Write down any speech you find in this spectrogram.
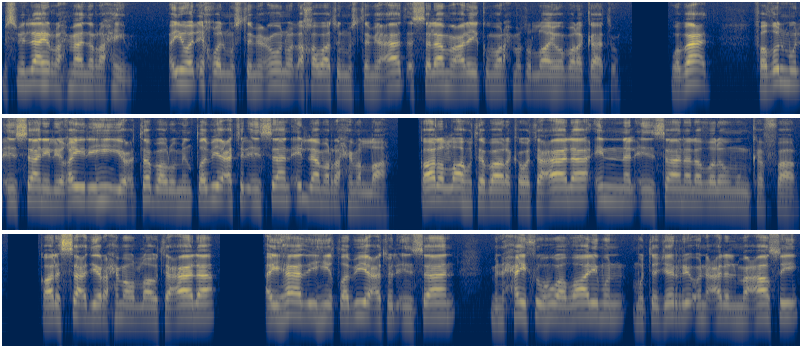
بسم الله الرحمن الرحيم. أيها الإخوة المستمعون والأخوات المستمعات السلام عليكم ورحمة الله وبركاته. وبعد فظلم الإنسان لغيره يعتبر من طبيعة الإنسان إلا من رحم الله. قال الله تبارك وتعالى إن الإنسان لظلوم كفار. قال السعدي رحمه الله تعالى أي هذه طبيعة الإنسان من حيث هو ظالم متجرئ على المعاصي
